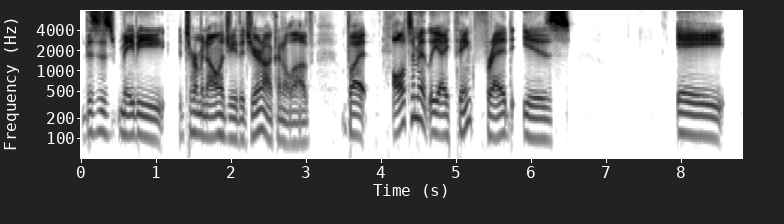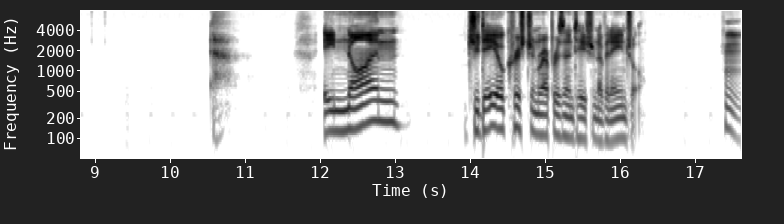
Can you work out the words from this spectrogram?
this is maybe terminology that you're not going to love but ultimately, I think Fred is a a non Judeo-Christian representation of an angel. Hmm.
